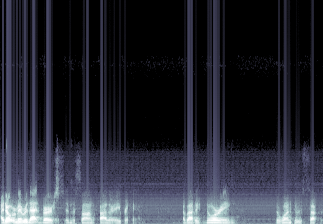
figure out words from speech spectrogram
I don't remember that verse in the song Father Abraham about ignoring the one who is suffering.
